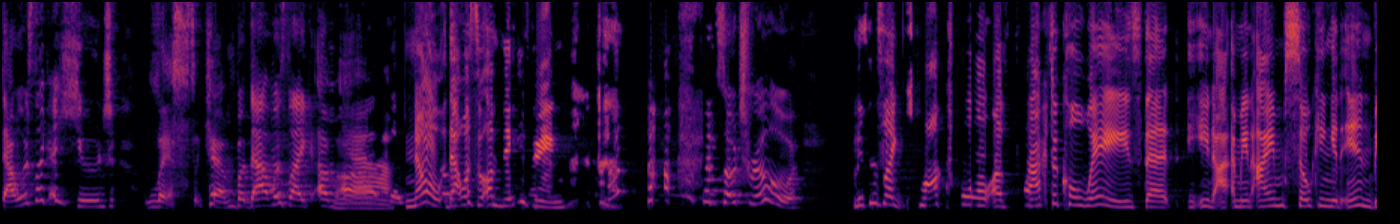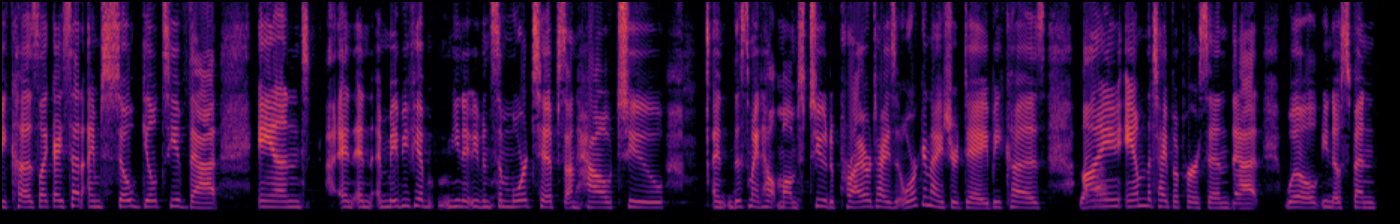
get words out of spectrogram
That was like a huge list, Kim, but that was like, um, uh, yeah. uh, like, no, that was amazing. but so true this is like chock full of practical ways that you know i mean i'm soaking it in because like i said i'm so guilty of that and and and maybe if you have you know even some more tips on how to and this might help moms too to prioritize and organize your day because. I am the type of person that will, you know, spend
